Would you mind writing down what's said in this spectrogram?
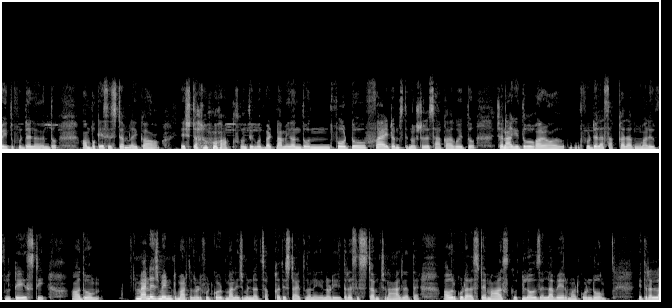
ಇತ್ತು ಫುಡ್ಡೆಲ್ಲ ಅಂತೂ ಬೊಕೆ ಸಿಸ್ಟಮ್ ಲೈಕ್ ಎಷ್ಟಾದ್ರು ಹಾಕ್ಸ್ಕೊಂಡು ತಿನ್ಬೋದು. ಬಟ್ ನಮಗೊಂದು ಒಂದು ಫೋರ್ ಟು ಫೈವ್ ಐಟಮ್ಸ್ ತಿನ್ನೋಷ್ಟರಲ್ಲಿ ಸಾಕಾಗೋಯಿತು. ಚೆನ್ನಾಗಿತ್ತು ಫುಡ್ಡೆಲ್ಲ ಸಕ್ಕತ್ತಾಗಿ ಮಾಡಿದ್ರು ಫುಲ್ ಟೇಸ್ಟಿ ಅದು ಮ್ಯಾನೇಜ್ಮೆಂಟ್ ಮಾಡ್ತಾರೆ ನೋಡಿ ಫುಡ್ ಕೋರ್ಟ್ ಮ್ಯಾನೇಜ್ಮೆಂಟ್ ಅದು ಸಖತ್ ಇಷ್ಟ ಆಯಿತು ನನಗೆ ನೋಡಿ, ಈ ಥರ ಸಿಸ್ಟಮ್ ಚೆನ್ನಾಗಿರುತ್ತೆ. ಅವರು ಕೂಡ ಅಷ್ಟೇ ಮಾಸ್ಕ್ ಗ್ಲೌಸ್ ಎಲ್ಲ ವೇರ್ ಮಾಡಿಕೊಂಡು ಈ ಥರ ಎಲ್ಲ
